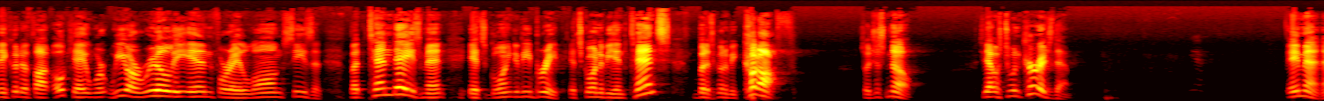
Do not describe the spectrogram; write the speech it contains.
they could have thought, okay, we're, we are really in for a long season. But 10 days meant it's going to be brief. It's going to be intense, but it's going to be cut off. So just know. See, that was to encourage them. Amen.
